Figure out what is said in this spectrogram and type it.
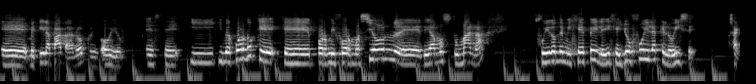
eh, metí la pata, ¿no? Porque, obvio, este, y, me acuerdo que, por mi formación, eh, digamos, humana, fui donde mi jefe y le dije, yo fui la que lo hice. O sea,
